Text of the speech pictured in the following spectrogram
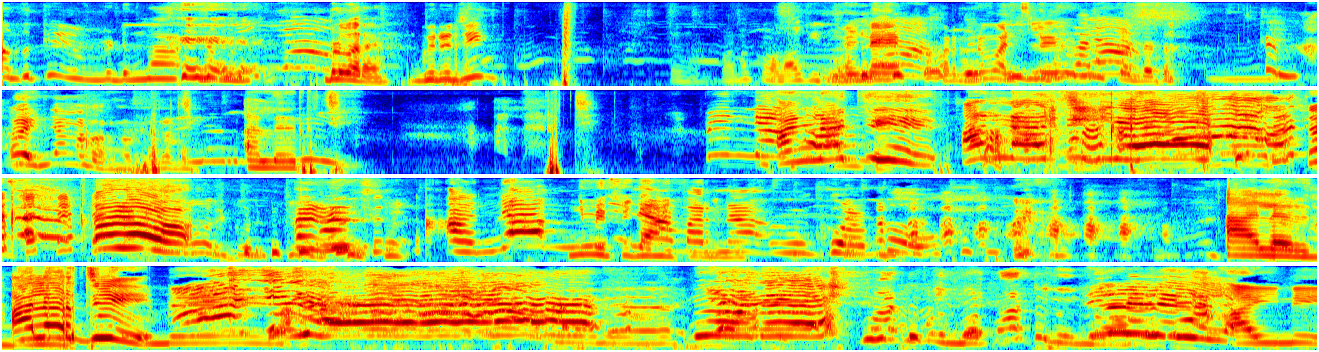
അതൊക്കെ എവിടുന്ന? ഇവിടെ പറയാം ഗുരുജി. പറഞ്ഞോട്ടെ അലർജി. അണ്ണാച്ചി അണ്ണാച്ചി അലർജി. അലർജി. അതിനെ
